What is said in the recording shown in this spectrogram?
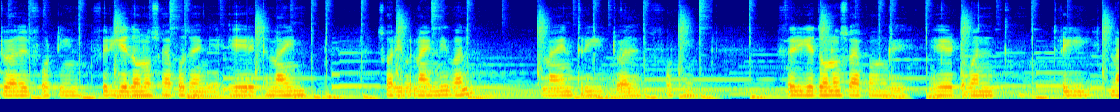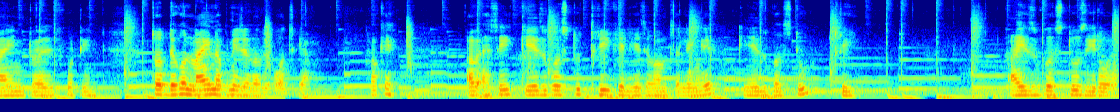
twelve fourteen फिर ये दोनों स्वैप हो जाएँगे। एट नाइन सॉरी नाइन नहीं one nine three twelve fourteen फिर ये दोनों स्वैप होंगे। Eight one three nine twelve fourteen तो अब देखो नाइन अपनी जगह पे पहुँच गया। ओके अब ऐसे ही केज बस टू थ्री के लिए जब हम चलेंगे केज बस टू थ्री आई इज़ बस टू ज़ीरो है।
